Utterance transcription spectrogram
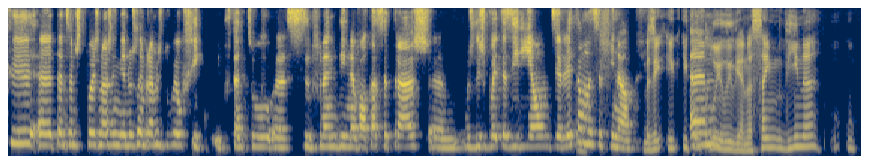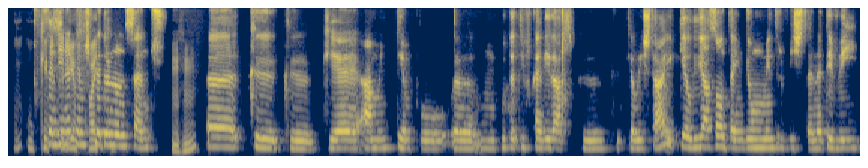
que uh, tantos anos depois nós ainda nos lembramos do eu fico e portanto uh, se Fernandina voltasse atrás um, os lisboetas iriam dizer então mas afinal mas e, e conclui um, Liliana, sem Medina o, o que é sem que Medina temos feito? Pedro Nuno Santos uhum. que, que, que é há muito tempo um putativo candidato que, que, que ali está e que aliás ontem deu uma entrevista na TVI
